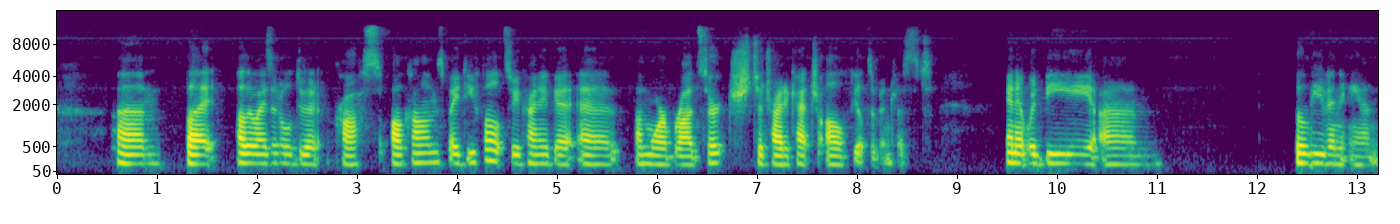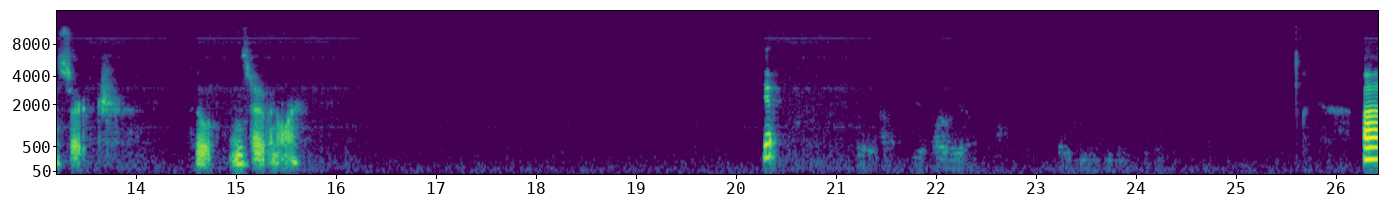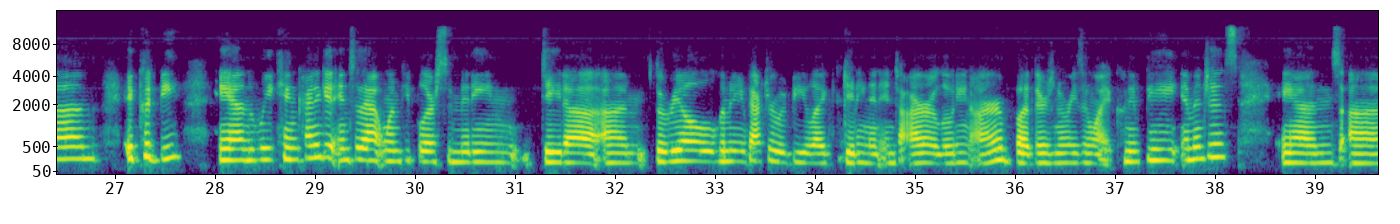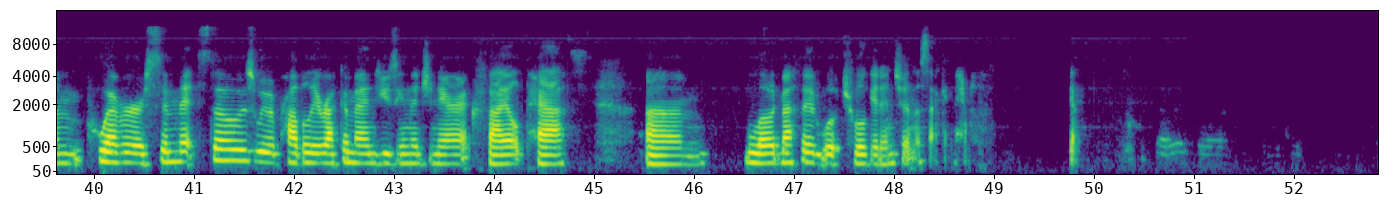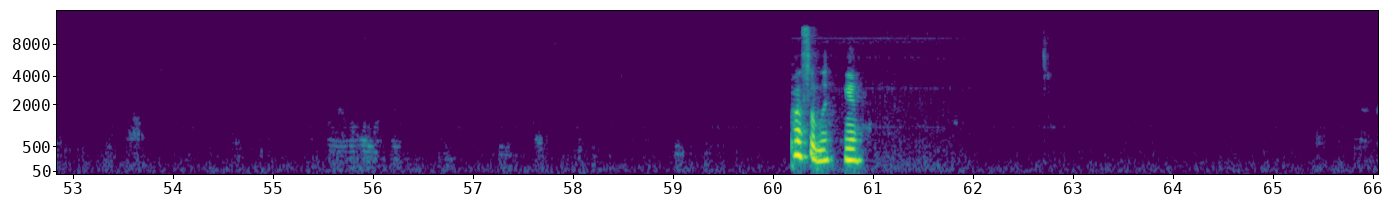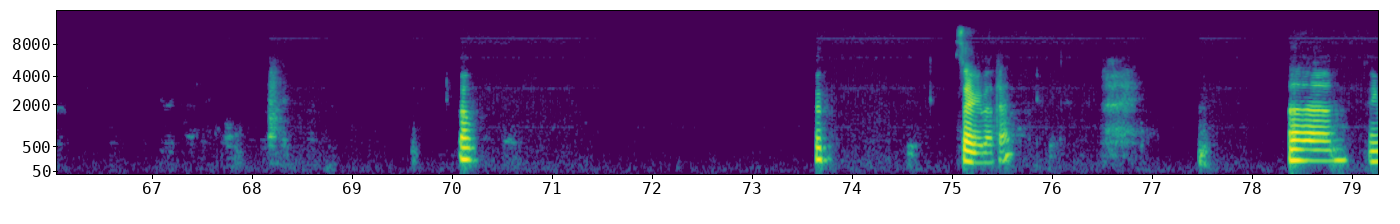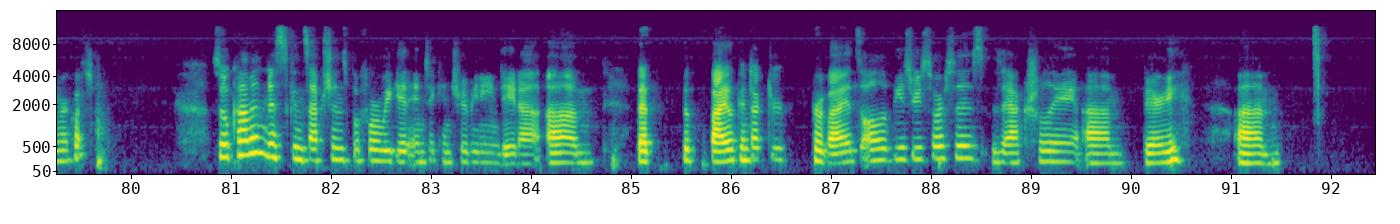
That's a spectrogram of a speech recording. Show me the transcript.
Um, but otherwise it'll do it across all columns by default. So you kind of get a, a more broad search to try to catch all fields of interest. And it would be um, Boolean and search. So instead of an or. Um, it could be, and we can kind of get into that when people are submitting data. Um, the real limiting factor would be like getting it into R or loading R, but there's no reason why it couldn't be images. And um, whoever submits those, we would probably recommend using the generic file path um, load method, which we'll get into in the second half. Possibly, yeah. Oh. Sorry about that. Um, any more questions? So common misconceptions before we get into contributing data, um, that the bioconductor provides all of these resources is actually um, very um,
